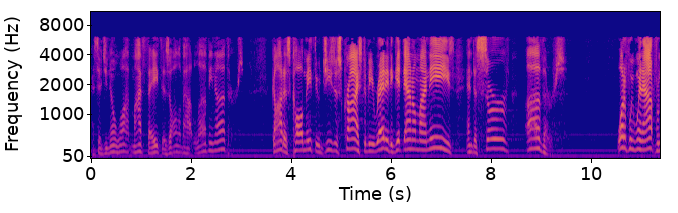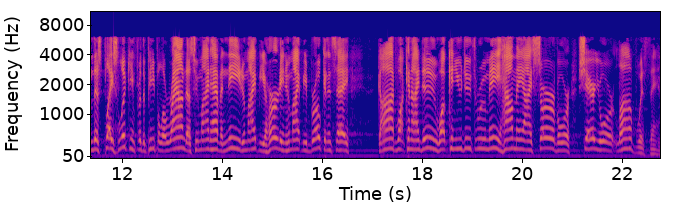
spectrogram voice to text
and said, you know what? My faith is all about loving others. God has called me through Jesus Christ to be ready to get down on my knees and to serve others. What if we went out from this place looking for the people around us who might have a need, who might be hurting, who might be broken, and say, God, what can I do? What can you do through me? How may I serve or share your love with them?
